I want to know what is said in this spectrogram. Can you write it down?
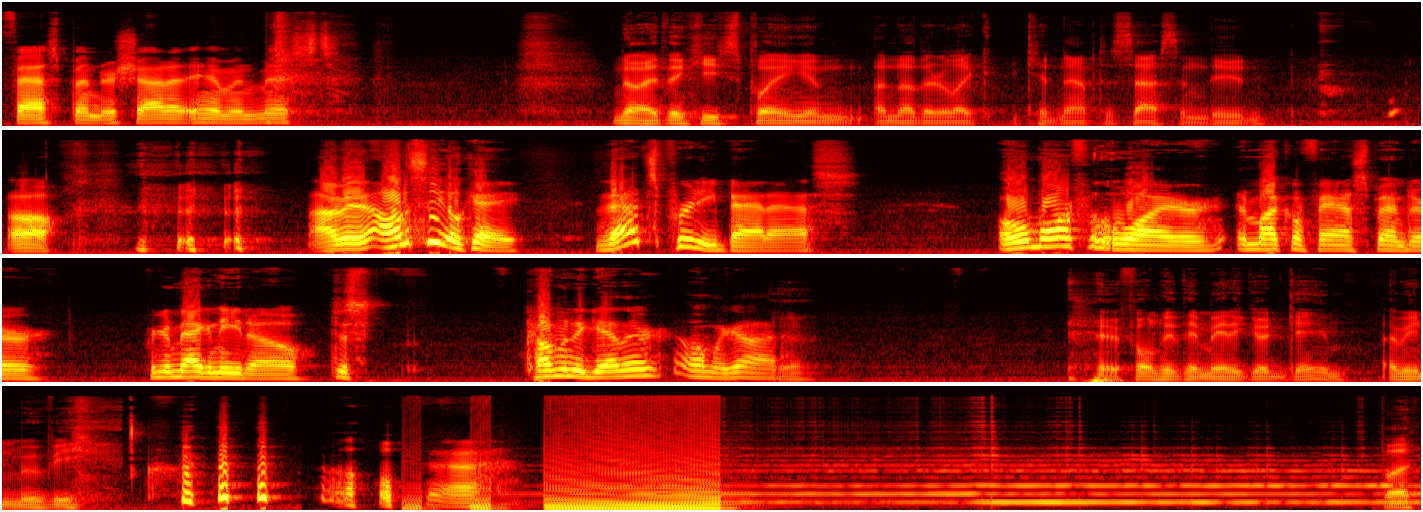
Fassbender shot at him and missed. No, I think he's playing in another like kidnapped assassin dude. Oh. I mean, honestly, okay, that's pretty badass. Omar from The Wire and Michael Fassbender, freaking Magneto, just coming together. Oh my god. Yeah. if only they made a good game. I mean, movie. Oh. Ah. But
